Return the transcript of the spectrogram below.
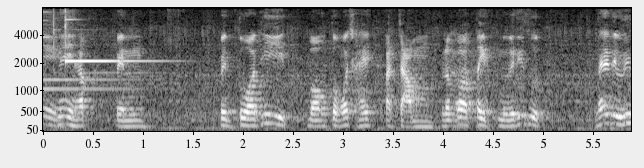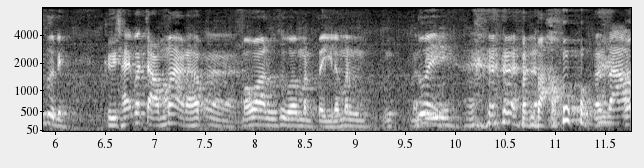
นี่นี่ครับเป็นเป็นตัวที่บอกตรงว่าใช้ประจำแล้วก็อ่าติดมือที่สุดไม่ได้ติดที่สุดดิคือใช้ประจำมากนะครับ เออเพราะว่ารู้สึกว่ามันตีแล้วมันมันด้วยดีมันเบา มันเบาอ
